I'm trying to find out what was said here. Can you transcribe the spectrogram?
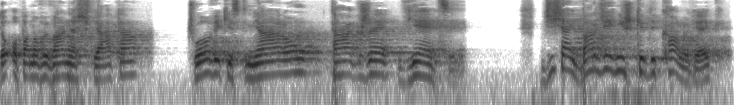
do opanowywania świata. Człowiek jest miarą także wiedzy. Dzisiaj bardziej niż kiedykolwiek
